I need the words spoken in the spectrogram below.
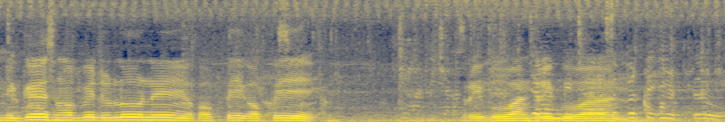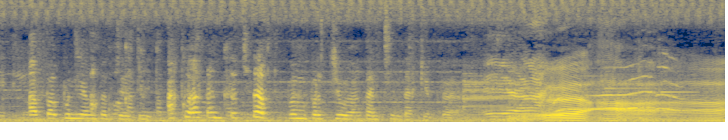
Nih guys, ngopi dulu nih, kopi, kopi. Jangan bicara Seribuan, Jangan bicara seribuan. seperti itu. Apa pun yang terjadi, aku akan tetap memperjuangkan cinta kita. Iya. Wah, ah.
